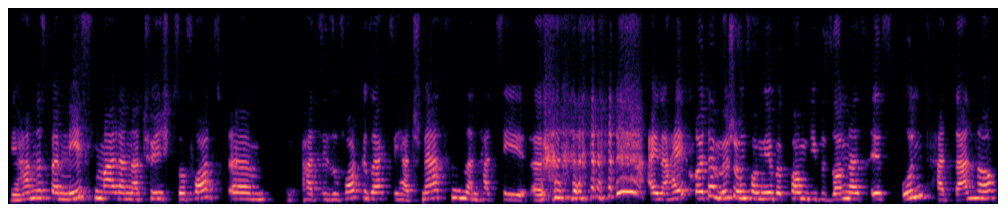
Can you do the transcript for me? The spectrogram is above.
Wir haben das beim nächsten Mal dann natürlich sofort, ähm, hat sie sofort gesagt, sie hat Schmerzen. Dann hat sie äh, eine Heilkräutermischung von mir bekommen, die besonders ist und hat dann noch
